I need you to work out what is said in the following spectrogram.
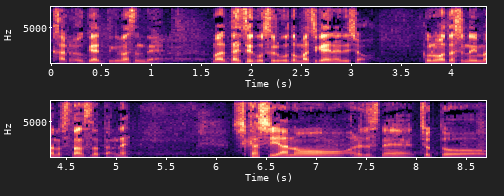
軽くやってきますんで。まあ大成功すること間違いないでしょう。この私の今のスタンスだったらね。しかしあのあれですね。ちょっと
